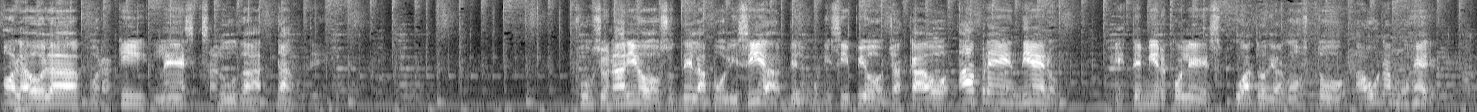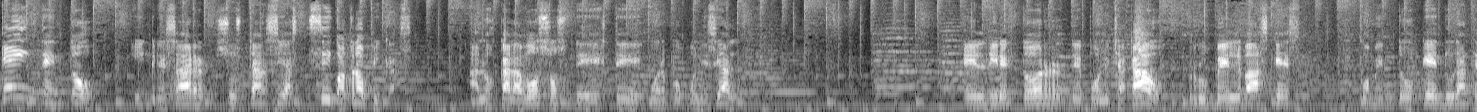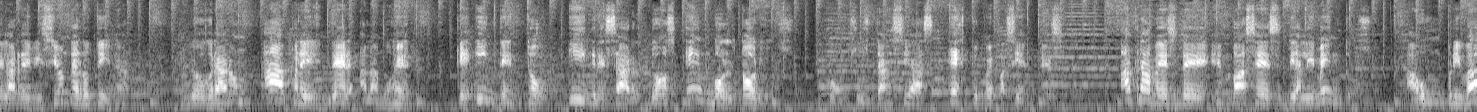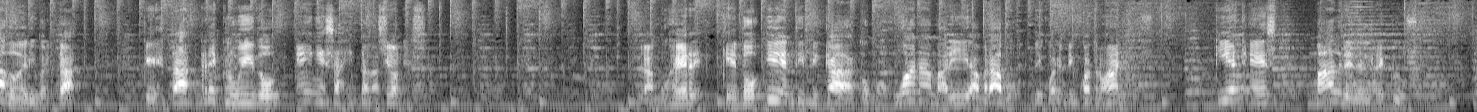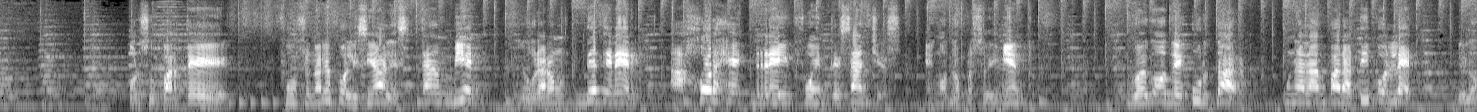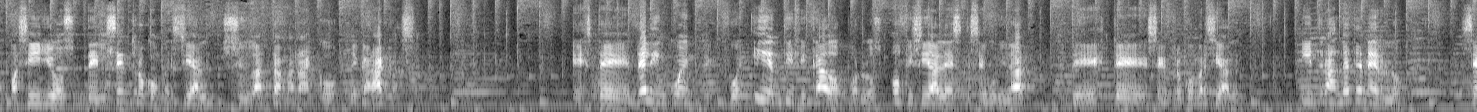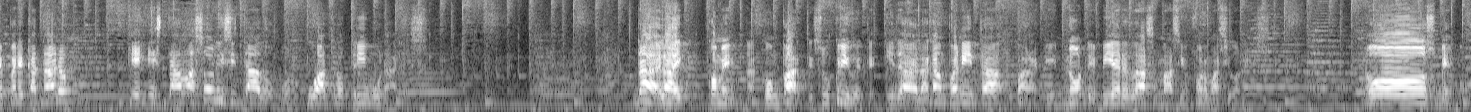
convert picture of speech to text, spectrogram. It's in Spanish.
Hola, hola, por aquí les saluda Dante. Funcionarios de la policía del municipio Chacao aprehendieron este miércoles 4 de agosto a una mujer que intentó ingresar sustancias psicotrópicas a los calabozos de este cuerpo policial. El director de Polichacao, Rubel Vázquez, comentó que durante la revisión de rutina lograron aprehender a la mujer que intentó ingresar dos envoltorios con sustancias estupefacientes a través de envases de alimentos a un privado de libertad que está recluido en esas instalaciones. La mujer quedó identificada como Juana María Bravo, de 44 años, quien es madre del recluso. Por su parte, funcionarios policiales también lograron detener a Jorge Rey Fuentes Sánchez en otro procedimiento, luego de hurtar una lámpara tipo LED de los pasillos del centro comercial Ciudad Tamanaco de Caracas. Este delincuente fue identificado por los oficiales de seguridad de este centro comercial y tras detenerlo se percataron que estaba solicitado por cuatro tribunales. Dale like, comenta, comparte, suscríbete y dale la campanita para que no te pierdas más informaciones. Nos vemos.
